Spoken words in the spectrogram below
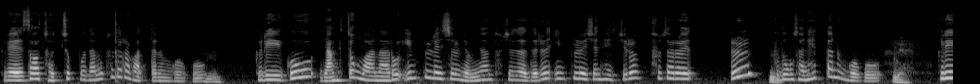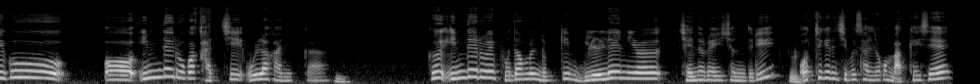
그래서 저축보다는 투자를 갔다는 거고, 음. 그리고 양적 완화로 인플레이션을 염려한 투자자들은 인플레이션 해지로 투자를 음. 부동산에 했다는 거고, 네. 그리고 어, 임대료가 같이 올라가니까 음. 그 임대료의 부담을 느낀 밀레니얼 제너레이션들이 음. 어떻게든 집을 살려고 마켓에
